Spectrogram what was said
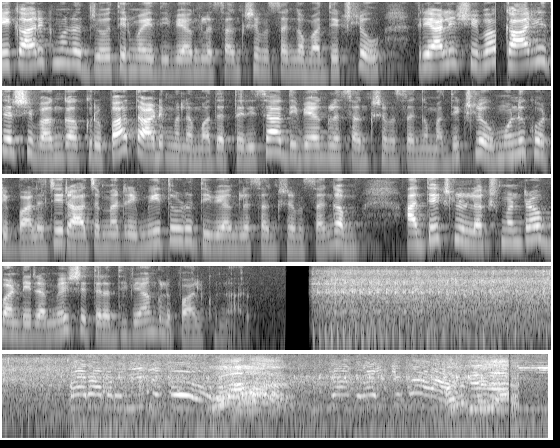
ఈ కార్యక్రమంలో జ్యోతిర్మయ దివ్యాంగుల సంక్షేమ సంఘం అధ్యక్షులు ర్యాలీ శివ కార్యదర్శి వంగా కృప తాడిమల్ల మదర్ తెరిసా దివ్యాంగుల సంక్షేమ సంఘం అధ్యక్షులు మునుకోటి బాలాజీ రాజమండ్రి మీతోడు దివ్యాంగుల సంక్షేమ సంఘం అధ్యక్షులు లక్ష్మణరావు బండి రమేష్ ఇతర దివ్యాంగులు పాల్గొన్నారు Yeah!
